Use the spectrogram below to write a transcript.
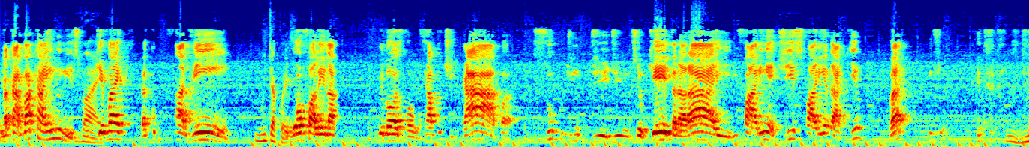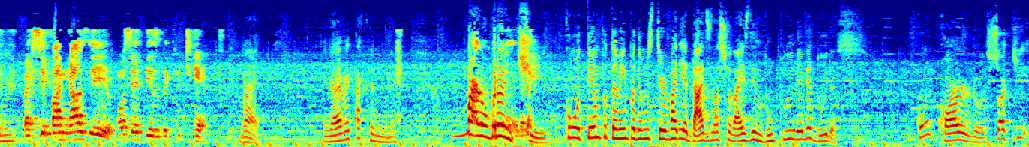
Vai acabar caindo nisso, Vai. porque vai, vai começar a vir Muita coisa. Igual eu falei lá, o filósofo, jabuticaba, suco de, de, de não sei o que, tarará, e, e farinha disso, farinha daquilo, vai, enfim, Uhum, vai ser ale, com certeza, daqui a um tempo. vai. A galera vai tacando, né? Marlon Brant! Com o tempo também podemos ter variedades nacionais de lúpulo e leveduras. Concordo, só que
